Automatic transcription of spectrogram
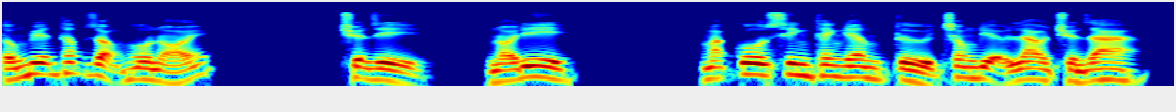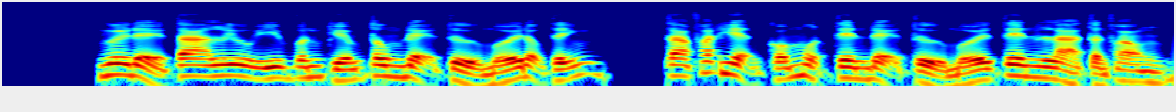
Tống Viễn thấp giọng hô nói. Chuyện gì, nói đi. Mặc cô sinh thanh âm từ trong địa lao truyền ra. Ngươi để ta lưu ý vấn kiếm tông đệ tử mới động tĩnh, ta phát hiện có một tên đệ tử mới tên là Tần Phong,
